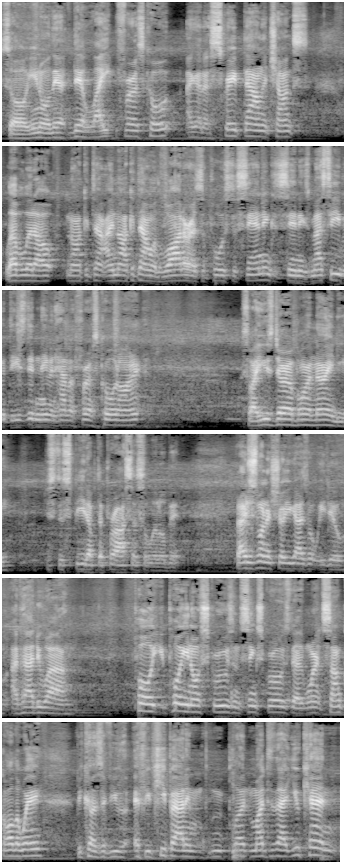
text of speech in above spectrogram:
So, you know, they're, they're light first coat. I gotta scrape down the chunks, level it out, knock it down. I knock it down with water as opposed to sanding, because sanding's messy, but these didn't even have a first coat on it. So I use Durabond 90 just to speed up the process a little bit. But I just want to show you guys what we do. I've had to uh, pull, pull, you know, screws and sink screws that weren't sunk all the way, because if you if you keep adding mud to that, you can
